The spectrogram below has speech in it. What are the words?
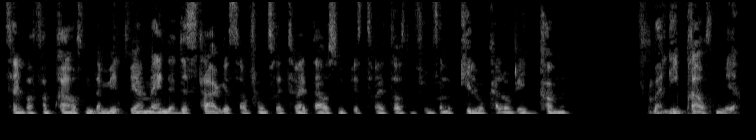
selber verbrauchen, damit wir am Ende des Tages auf unsere 2000 bis 2500 Kilokalorien kommen weil die brauchen wir.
